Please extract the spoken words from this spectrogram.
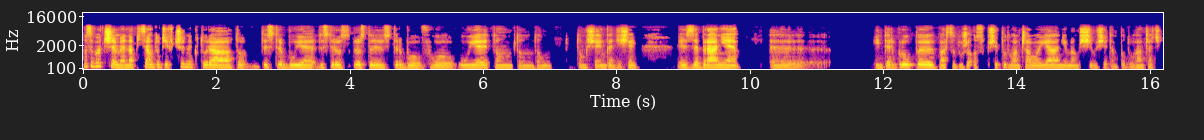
No zobaczymy. Napisałam do dziewczyny, która to dystrybuuje, dystry- rozdystrybuuje tą, tą, tą, tą księgę. Dzisiaj jest zebranie e, intergrupy, bardzo dużo osób się podłączało. Ja nie mam siły się tam podłączać.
